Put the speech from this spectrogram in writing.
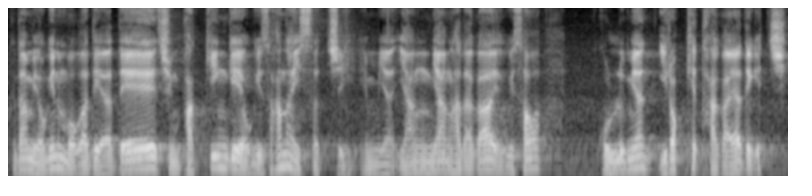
그 다음에 여기는 뭐가 돼야 돼? 지금 바뀐 게 여기서 하나 있었지. 양양 하다가 여기서 고르면 이렇게 다 가야 되겠지.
